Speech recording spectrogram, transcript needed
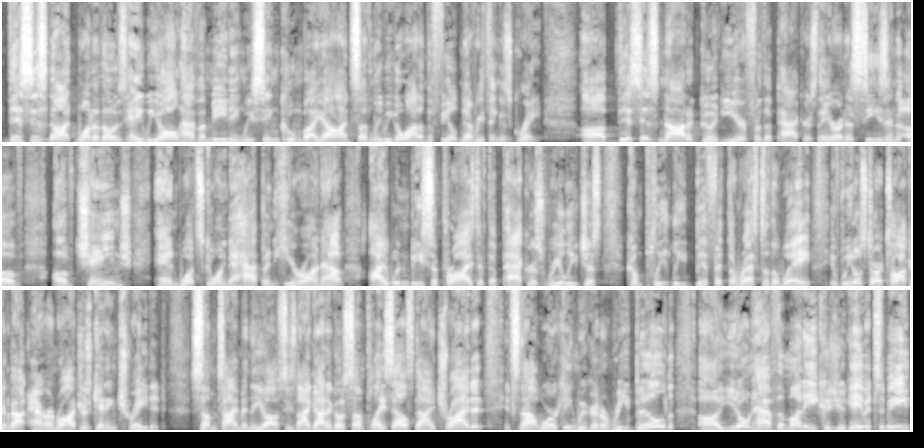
This is not one of those, hey, we all have a meeting, we sing kumbaya, and suddenly we go out on the field and everything is great. Uh, this is not a good year for the Packers. They are in a season of, of change and what's going to happen here on out. I wouldn't be surprised if the Packers really just completely biff it the rest of the way if we don't start talking about Aaron Rodgers getting traded sometime in the offseason. I got to go someplace else now. I tried it, it's not working. We're going to rebuild. Uh, you don't have the money because you gave it to me,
